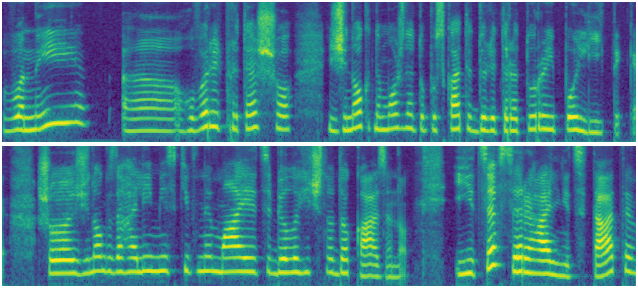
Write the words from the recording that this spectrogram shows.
Вони е, говорять про те, що жінок не можна допускати до літератури і політики, що жінок взагалі мізків немає, це біологічно доказано. І це все реальні цитати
